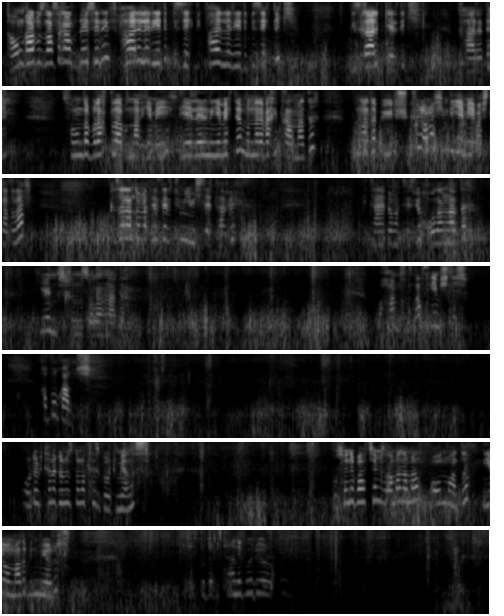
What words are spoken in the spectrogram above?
Kavun karpuz nasıl kaldı derseniz fareler yedi biz ektik. Fareler yedi biz ektik. Biz galip geldik fareden. Sonunda bıraktılar bunlar yemeği. Diğerlerini yemekten bunlara vakit kalmadı. Bu Bunlar da büyüdü şükür ama şimdi yemeye başladılar. Kızaran domatesleri tüm yemişler tabi. Bir tane domates yok. Olanlar da yenmiş kırmızı. Bakar mısınız nasıl yemişler? Kabuğu kalmış. Bir tane kırmızı domates gördüm yalnız. Bu sene bahçemiz aman aman olmadı. Niye olmadı bilmiyoruz. Burada bir tane görüyorum.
